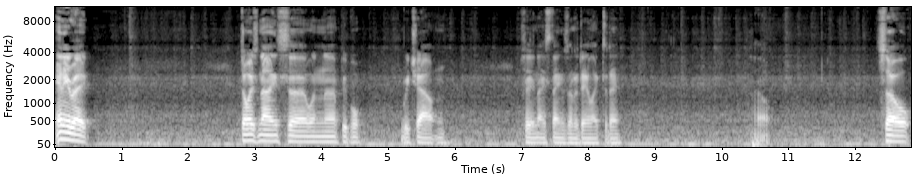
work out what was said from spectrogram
Any rate, it's always nice uh, when uh, people reach out and say nice things on a day like today. So, so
